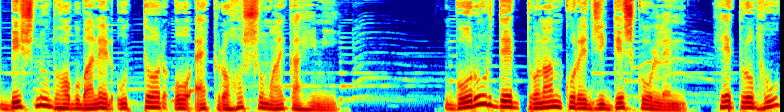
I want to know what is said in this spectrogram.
বিষ্ণু ভগবানের উত্তর ও এক রহস্যময় কাহিনী। গরুর দেব প্রণাম করে জিজ্ঞেস করলেন, হে প্রভু,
